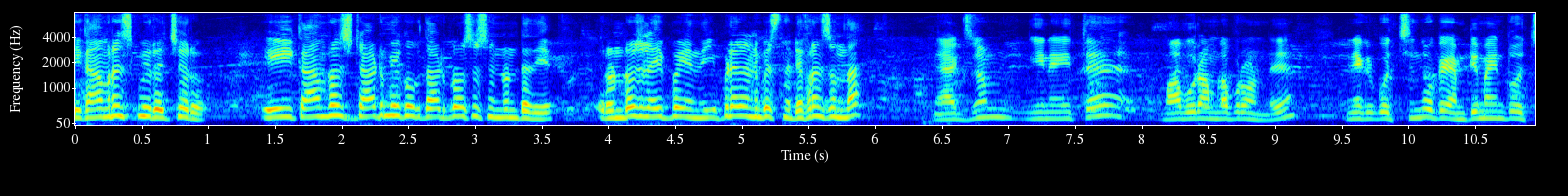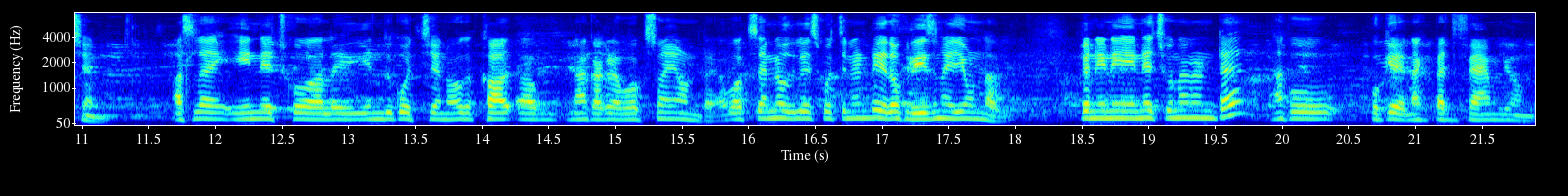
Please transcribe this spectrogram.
ఈ కాన్ఫరెన్స్కి మీరు వచ్చారు. ఈ కాన్ఫరెన్స్ స్టార్ట్ మీకు ఒక థర్డ్ ప్రాసెస్ ఉండి ఉంటుంది. రెండు రోజులు అయిపోయింది. ఇప్పుడే అనిపిస్తుంది? డిఫరెన్స్ ఉందా? మ్యాక్సిమం నేనైతే మా ఊరు అమలాపురం అండి. నేను ఇక్కడికి వచ్చింది ఒక ఎంటీ మైండ్తో వచ్చాను. అసలు ఏం నేర్చుకోవాలి? ఎందుకు వచ్చాను? ఒక కా నాకు అక్కడ వర్క్స్ అయ్యి ఉంటాయి. వర్క్స్ అన్నీ వదిలేసుకొచ్చానంటే ఏదో ఒక రీజన్ అయ్యి ఉండాలి. కానీ నేను ఏం నేర్చుకున్నానంటే నాకు ఓకే నాకు పెద్ద ఫ్యామిలీ ఉంది.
